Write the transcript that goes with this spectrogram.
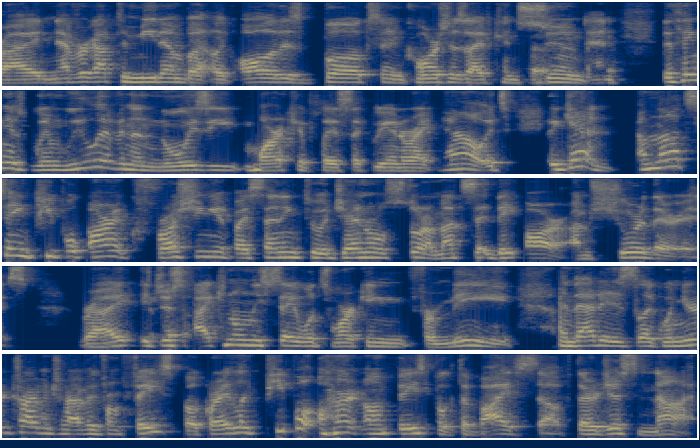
right? Never got to meet him, but like all of his books and courses I've consumed. And the thing is, when we live in a noisy marketplace like we're in right now, it's again, I'm not saying people aren't crushing it by sending to a general store. I'm not saying they are. I'm sure there is. Right. It just, I can only say what's working for me. And that is like when you're driving traffic from Facebook, right? Like people aren't on Facebook to buy stuff. They're just not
